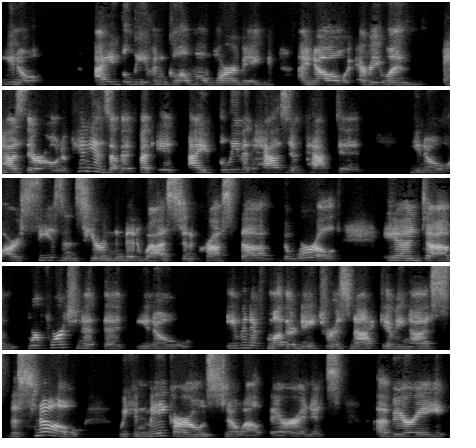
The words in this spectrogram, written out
you know, I believe in global warming. I know everyone has their own opinions of it, but it I believe it has impacted, you know, our seasons here in the Midwest and across the the world. And um, we're fortunate that you know even if Mother Nature is not giving us the snow, we can make our own snow out there, and it's a very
